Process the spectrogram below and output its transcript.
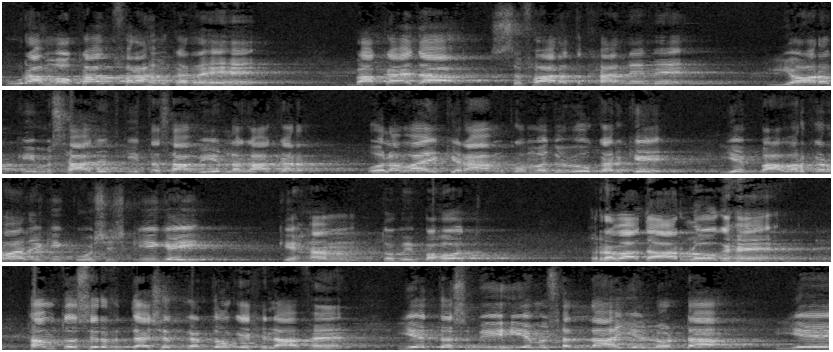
پورا موقع فراہم کر رہے ہیں۔ باقاعدہ سفارت خانے میں یورپ کی مساجد کی تصاویر لگا کر علماء کرام کو مدعو کر کے یہ باور کروانے کی کوشش کی گئی کہ ہم تو بھی بہت روادار لوگ ہیں۔ ہم تو صرف دہشت گردوں کے خلاف ہیں۔ یہ تسبیح، یہ مسلح یہ لوٹا، یہ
